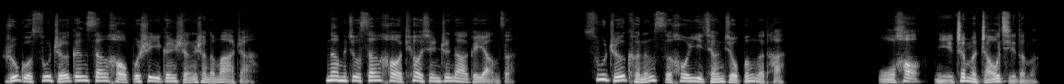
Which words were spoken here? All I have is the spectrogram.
如果苏哲跟三号不是一根绳上的蚂蚱，那么就三号跳先知那个样子，苏哲可能死后一枪就崩了他。五号，你这么着急的吗？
